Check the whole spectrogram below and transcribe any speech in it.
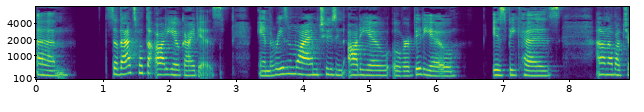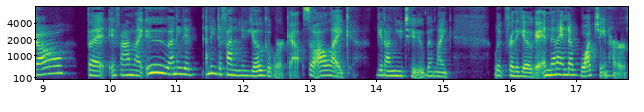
Um, so that's what the audio guide is. And the reason why I'm choosing audio over video is because I don't know about y'all, but if I'm like, ooh, I need to, I need to find a new yoga workout. So I'll like get on YouTube and like look for the yoga. And then I end up watching her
